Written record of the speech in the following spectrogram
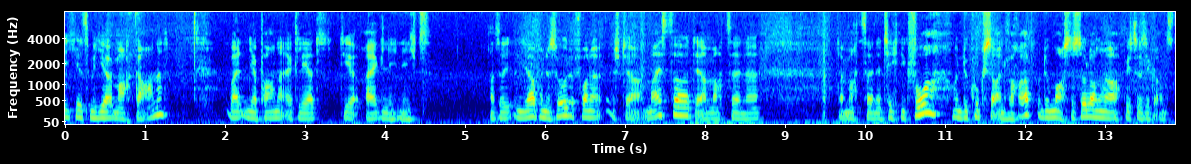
ich jetzt hier mache, gar nicht, weil ein Japaner erklärt dir eigentlich nichts. Also in Japan ist so, da vorne ist der Meister, der macht seine der macht seine Technik vor und du guckst sie einfach ab und du machst es so lange nach, bis du sie kannst.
